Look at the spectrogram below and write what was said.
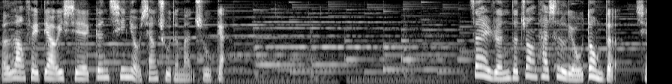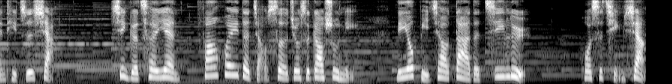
而浪费掉一些跟亲友相处的满足感。在人的状态是流动的前提之下，性格测验发挥的角色就是告诉你，你有比较大的几率或是倾向，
